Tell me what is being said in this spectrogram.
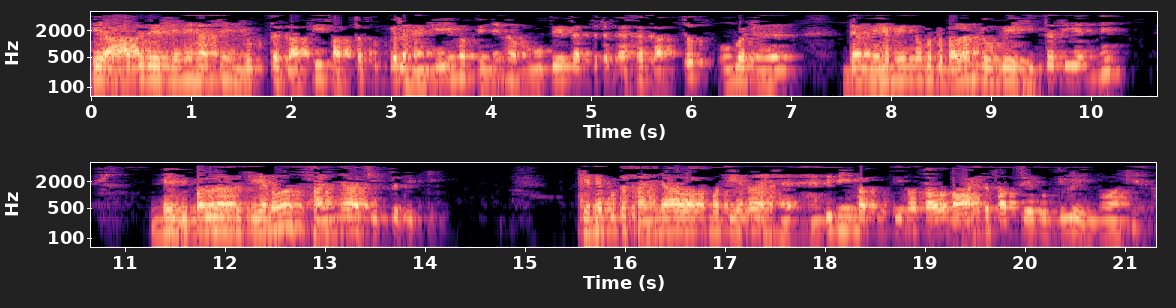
ඒ ආදරේ සිනහසෙන් යුක්ත gati සත්පුද්ගල හැඟීම පෙනෙන රූපේ පැත්තට දැසගත්තොත් ඔබට දැන් මෙහෙම ඉන්නකොට බලන්න ඔබේ හිත තියෙන්නේ මේ විපල්ලාස තියෙනවා සංඥා චිත්ත දිට්ඨි. කෙනෙකුට සංඥාවක්ම තියෙනවා හැඳිනීමක්ම තියෙනවා තව බාහිර සත්‍යයේ පුද්ගලෙ ඉන්නවා කියලා.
